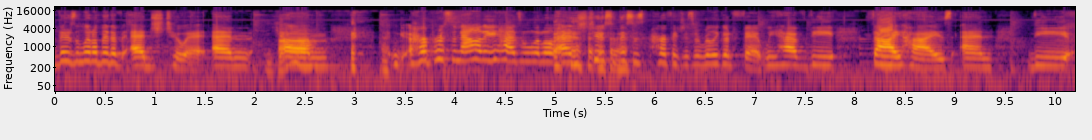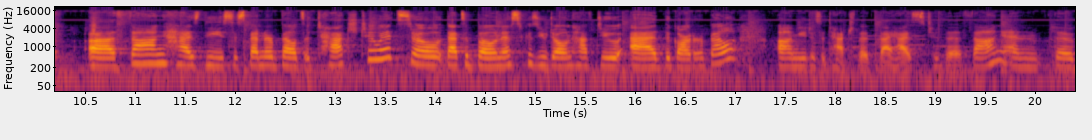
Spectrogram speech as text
there's a little bit of edge to it. And um, her personality has a little edge too, so this is perfect. It's a really good fit. We have the thigh highs and the uh, thong has the suspender belts attached to it, so that's a bonus because you don't have to add the garter belt. Um, you just attach the thigh highs to the thong and the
